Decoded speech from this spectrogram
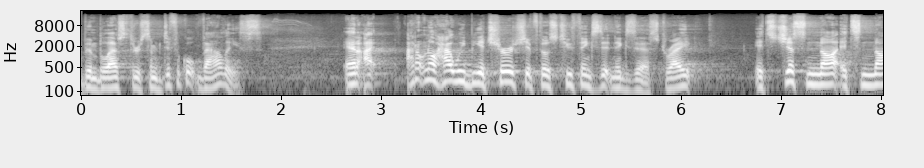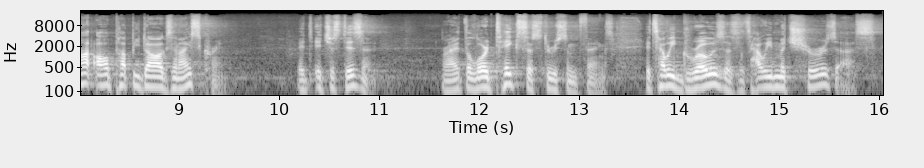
been blessed through some difficult valleys. And I, I don't know how we'd be a church if those two things didn't exist, right? It's just not, it's not all puppy dogs and ice cream. It, it just isn't right? The Lord takes us through some things. It's how He grows us, it's how He matures us.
